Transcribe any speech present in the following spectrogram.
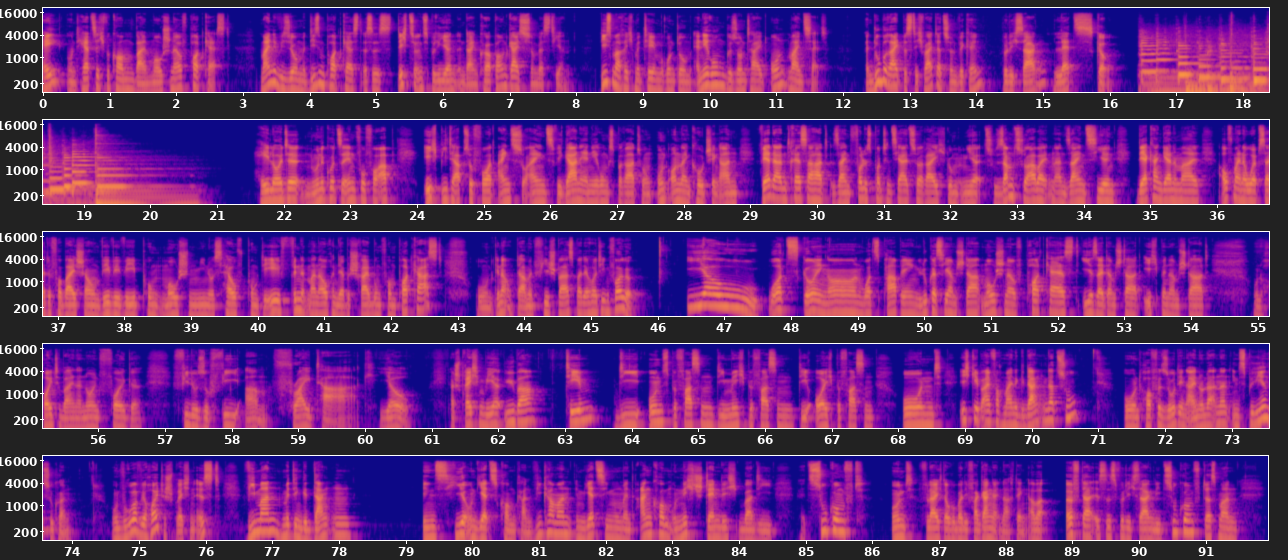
Hey und herzlich willkommen beim Motion Health Podcast. Meine Vision mit diesem Podcast ist es, dich zu inspirieren, in deinen Körper und Geist zu investieren. Dies mache ich mit Themen rund um Ernährung, Gesundheit und Mindset. Wenn du bereit bist, dich weiterzuentwickeln, würde ich sagen, let's go. Hey Leute, nur eine kurze Info vorab. Ich biete ab sofort 1 zu 1 vegane Ernährungsberatung und Online-Coaching an. Wer da Interesse hat, sein volles Potenzial zu erreichen, um mit mir zusammenzuarbeiten an seinen Zielen, der kann gerne mal auf meiner Webseite vorbeischauen. www.motion-health.de findet man auch in der Beschreibung vom Podcast. Und genau, damit viel Spaß bei der heutigen Folge. Yo, what's going on? What's popping? Lukas hier am Start, Motion of Podcast. Ihr seid am Start, ich bin am Start. Und heute bei einer neuen Folge Philosophie am Freitag. Yo, da sprechen wir über Themen, die uns befassen, die mich befassen, die euch befassen. Und ich gebe einfach meine Gedanken dazu und hoffe so den einen oder anderen inspirieren zu können. Und worüber wir heute sprechen ist, wie man mit den Gedanken ins Hier und Jetzt kommen kann. Wie kann man im jetzigen Moment ankommen und nicht ständig über die Zukunft und vielleicht auch über die Vergangenheit nachdenken. Aber öfter ist es, würde ich sagen, die Zukunft, dass man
